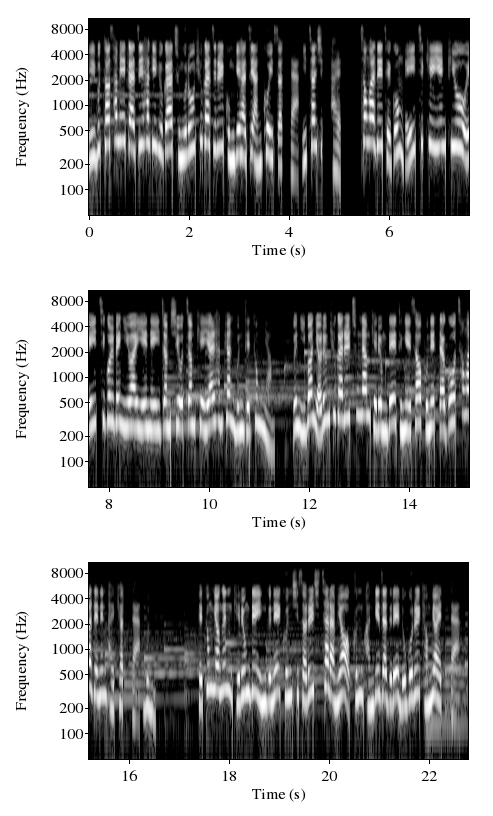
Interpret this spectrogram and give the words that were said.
1부터 3일까지 학위 휴가 중으로 휴가지를 공개하지 않고 있었다. 2018 청와대 제공 hknpoh-yna.co.kr 한편 문 대통령 은 이번 여름 휴가를 충남 계룡대 등에서 보냈다고 청와대는 밝혔다. 문 대통령은 계룡대 인근의 군 시설을 시찰하며 군 관계자들의 노고를 격려했다.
